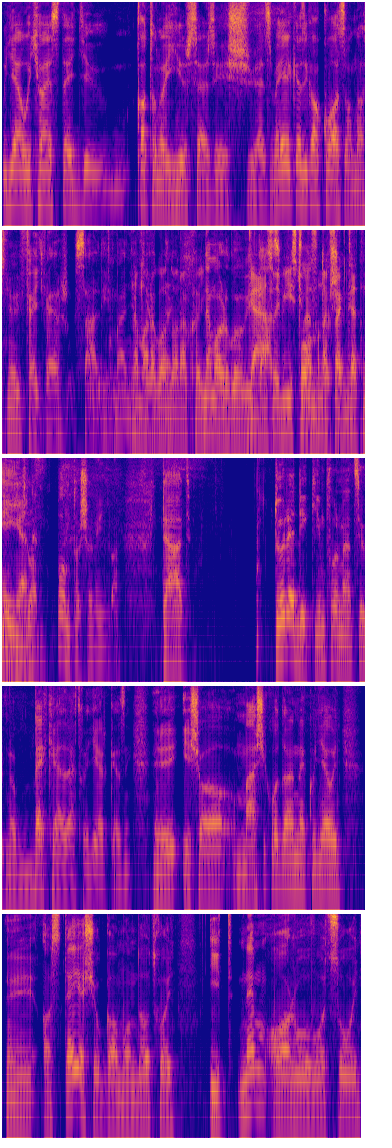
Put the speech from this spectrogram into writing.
ugye, hogyha ezt egy katonai hírszerzéshez beérkezik, akkor azonnal azt mondja, hogy fegyverszállítmányok Nem arra gondolnak, hogy nem arra gondolnak, hogy gáz, gáz vízcsövet fognak fektetni. Így igen. van, pontosan így van. Tehát töredék információknak be kellett, hogy érkezni. És a másik oldal ennek ugye, hogy az teljes joggal mondott, hogy itt nem arról volt szó, hogy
